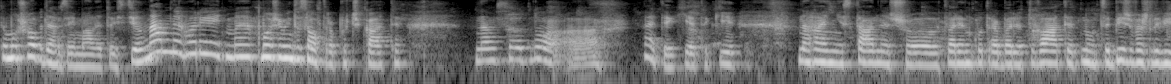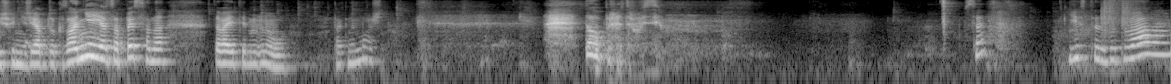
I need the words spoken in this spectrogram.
Тому що будемо займали той стіл? Нам не горить, ми можемо і до завтра почекати. Нам все одно, а, знаєте, як є такі нагальні стани, що тваринку треба рятувати. Ну, це більш важливіше, ніж я б доказала. Ні, я записана. Давайте, ну, так не можна. Добре, друзі. Все. Їсти зготувала.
